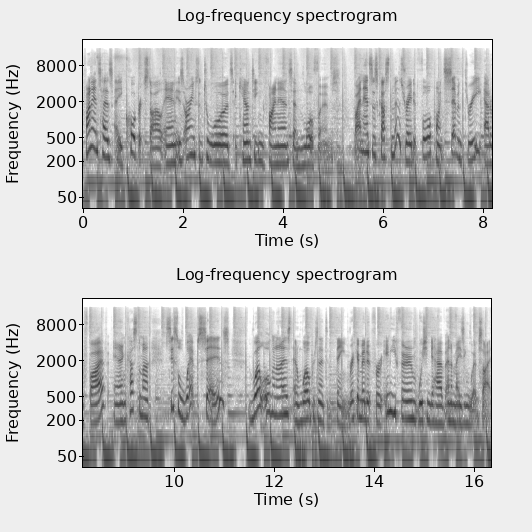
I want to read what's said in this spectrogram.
Finance has a corporate style and is oriented towards accounting, finance, and law firms. Finance's customers rate it 4.73 out of 5, and customer Cecil Webb says, well organized and well presented theme, recommended for any firm wishing to have an amazing website.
